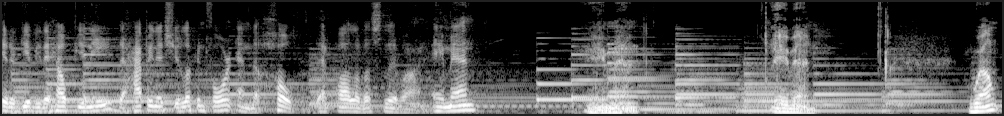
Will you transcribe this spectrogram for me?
It'll give you the help you need, the happiness you're looking for, and the hope that all of us live on. Amen. Amen. Amen. Well,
